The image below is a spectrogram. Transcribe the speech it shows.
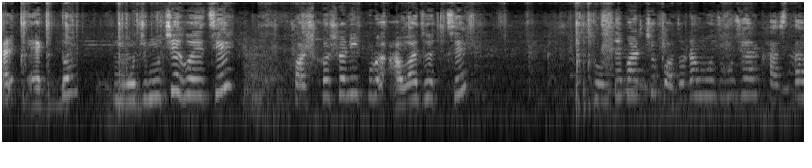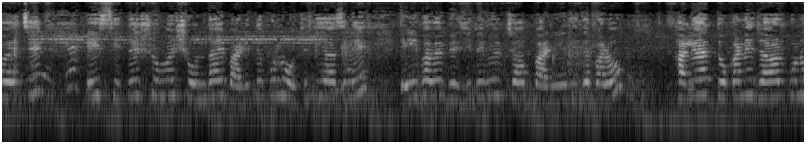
আর একদম মুচমুচে হয়েছে, খসখসানি পুরো আওয়াজ হচ্ছে। শুনতে পারছ কতটা মুচমুচে আর খাস্তা হয়েছে? এই শীতের সময় সন্ধ্যায় বাড়িতে কোনো অতিথি আসলে এইভাবে ভেজিটেবিল চপ বানিয়ে দিতে পারো। তাহলে আর দোকানে যাওয়ার কোনো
